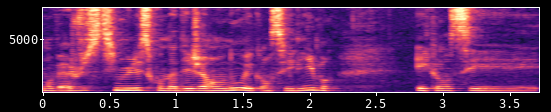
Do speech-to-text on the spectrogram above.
On vient juste stimuler ce qu'on a déjà en nous et quand c'est libre et quand c'est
